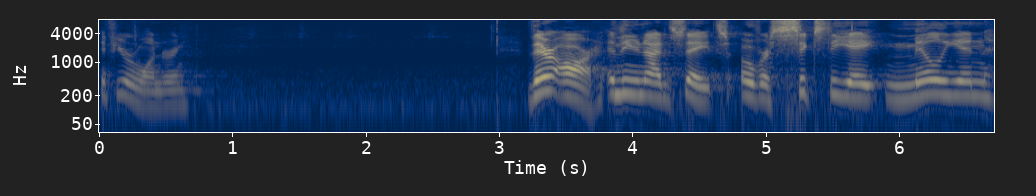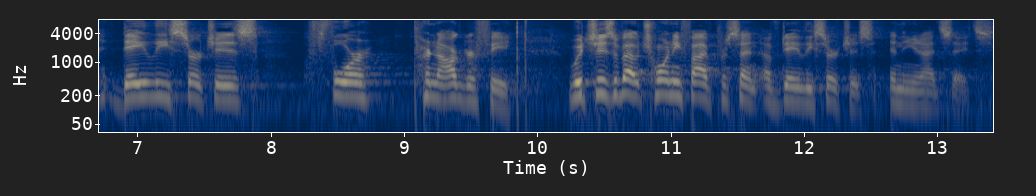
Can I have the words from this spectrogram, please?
if you're wondering. There are, in the United States, over 68 million daily searches for pornography, which is about 25% of daily searches in the United States.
